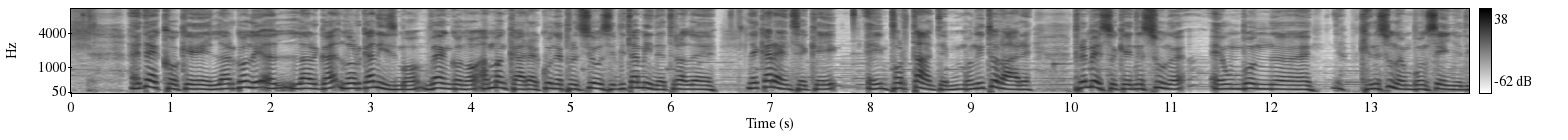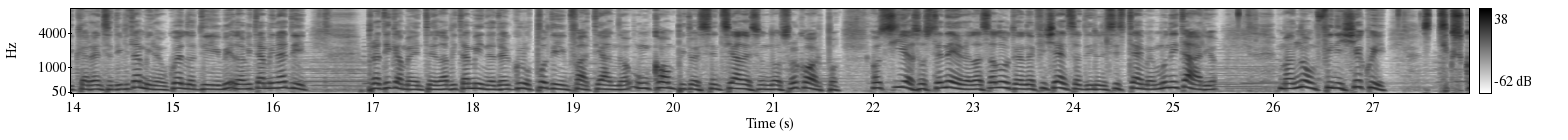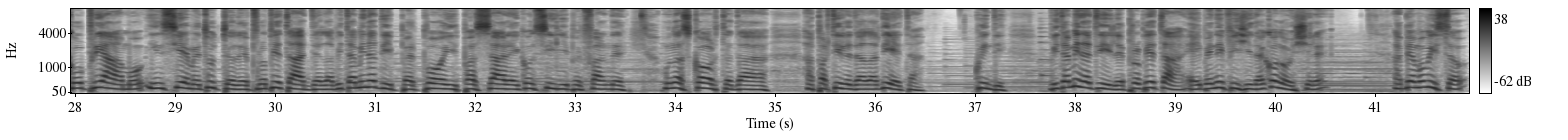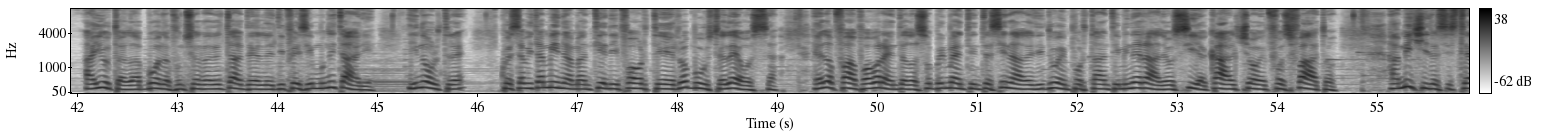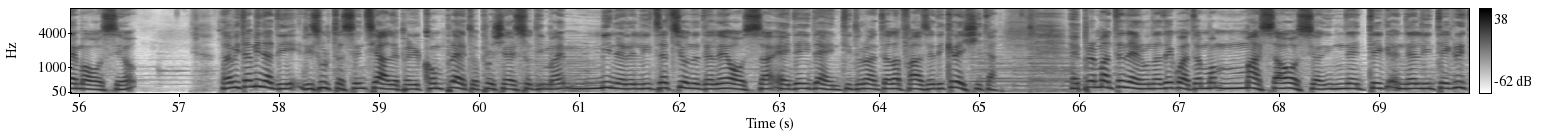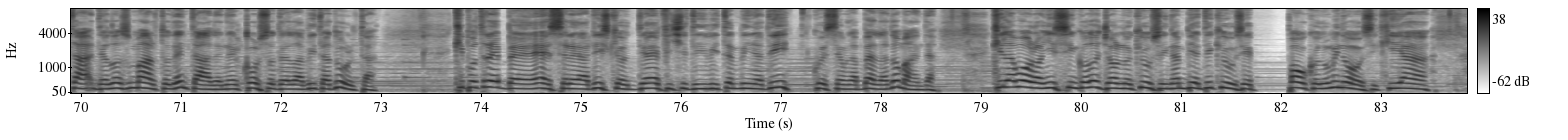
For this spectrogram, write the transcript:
Ed ecco che l'organismo vengono a mancare alcune preziose vitamine tra le, le carenze che è importante monitorare, premesso che nessuno è un buon, eh, che nessuno è un buon segno di carenza di vitamina, quello di la vitamina D. Praticamente la vitamina del gruppo D infatti hanno un compito essenziale sul nostro corpo, ossia sostenere la salute e l'efficienza del sistema immunitario. Ma non finisce qui, scopriamo insieme tutte le proprietà della vitamina D per poi passare ai consigli per farne una scorta da- a partire dalla dieta. Quindi Vitamina D, le proprietà e i benefici da conoscere. Abbiamo visto aiuta alla buona funzionalità delle difese immunitarie. Inoltre, questa vitamina mantiene forti e robuste le ossa e lo fa favorendo l'assorbimento intestinale di due importanti minerali, ossia calcio e fosfato, amici del sistema osseo. La vitamina D risulta essenziale per il completo processo di mineralizzazione delle ossa e dei denti durante la fase di crescita e per mantenere un'adeguata ma- massa ossea in integ- nell'integrità dello smalto dentale nel corso della vita adulta. Chi potrebbe essere a rischio di deficit di vitamina D? Questa è una bella domanda. Chi lavora ogni singolo giorno chiuso in ambienti chiusi e poco luminosi, chi ha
